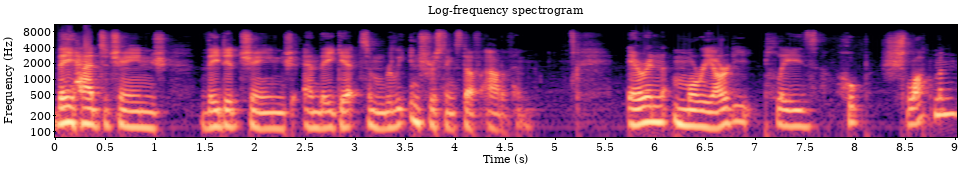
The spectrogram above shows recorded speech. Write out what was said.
they had to change. They did change, and they get some really interesting stuff out of him. Erin Moriarty plays Hope Schlottman,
